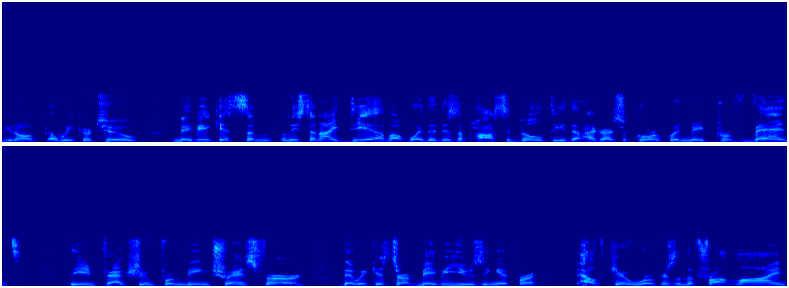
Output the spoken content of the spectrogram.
you know a week or two, maybe get some at least an idea about whether there's a possibility that hydroxychloroquine may prevent the infection from being transferred. Then we can start maybe using it for healthcare workers on the front line,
